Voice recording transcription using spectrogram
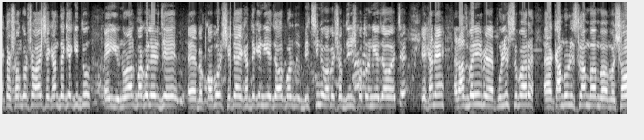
একটা সংঘর্ষ হয়, সেখান থেকে কিন্তু এই নোরাল পাগলের যে কবর, সেটা এখান থেকে নিয়ে যাওয়ার পর বিচ্ছিন্নভাবে সব জিনিসপত্র নিয়ে যাওয়া হয়েছে। এখানে রাজবাড়ির পুলিশ সুপার কামরুল ইসলাম সহ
